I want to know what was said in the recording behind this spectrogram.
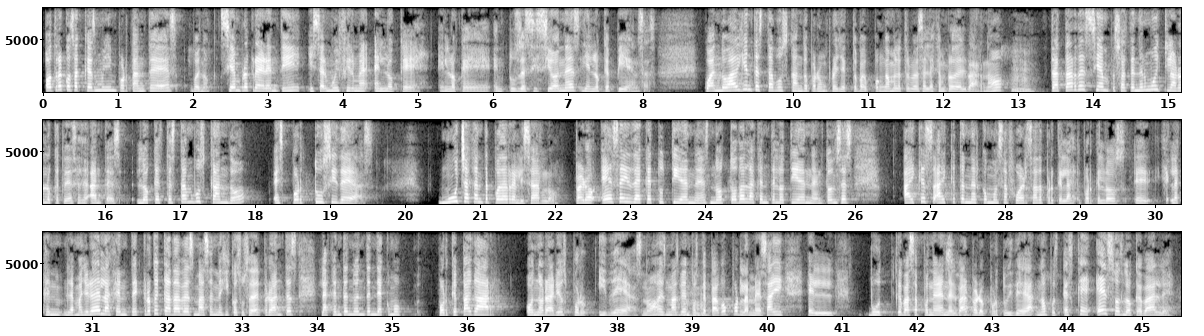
Otra cosa que es muy importante es, bueno, siempre creer en ti y ser muy firme en lo que, en lo que, en tus decisiones y en lo que piensas. Cuando alguien te está buscando para un proyecto, pongámosle otra vez el ejemplo del bar, ¿no? Tratar de siempre, o sea, tener muy claro lo que te decía antes. Lo que te están buscando es por tus ideas. Mucha gente puede realizarlo, pero esa idea que tú tienes, no toda la gente lo tiene. Entonces, hay que, hay que tener como esa fuerza porque la, porque los, eh, la, la, mayoría de la gente, creo que cada vez más en México sucede, pero antes la gente no entendía cómo, por qué pagar honorarios por ideas, ¿no? Es más bien, pues te pago por la mesa y el boot que vas a poner en el bar, pero por tu idea, no, pues es que eso es lo que vale.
